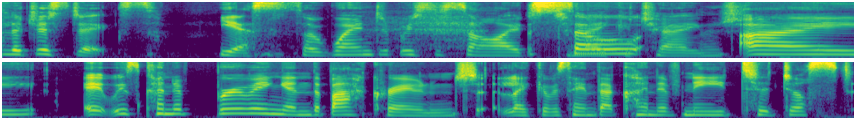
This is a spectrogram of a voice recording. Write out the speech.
logistics. Yes. So when did we decide to So make a change? I it was kind of brewing in the background, like I was saying, that kind of need to just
